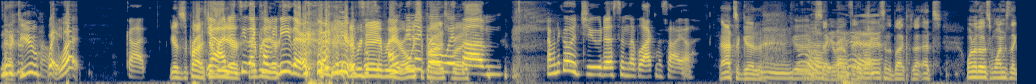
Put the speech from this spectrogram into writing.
Back to you. Oh, Wait, what? God. You guys are surprised Yeah, every I year. didn't see that every coming year. either. Every day, every year. I'm Always gonna surprised go with by. um. I'm gonna go with Judas and the Black Messiah. That's a good, Mm. good Oh, second round pick. yeah. Judas and the Black Messiah. That's one of those ones that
